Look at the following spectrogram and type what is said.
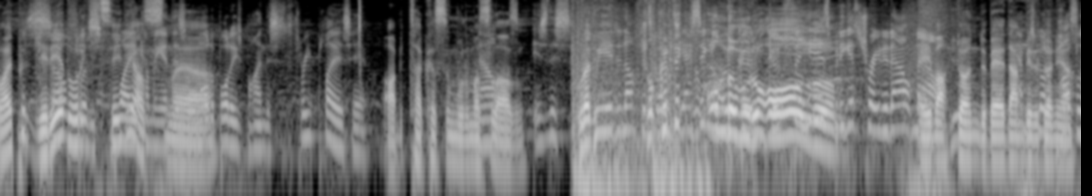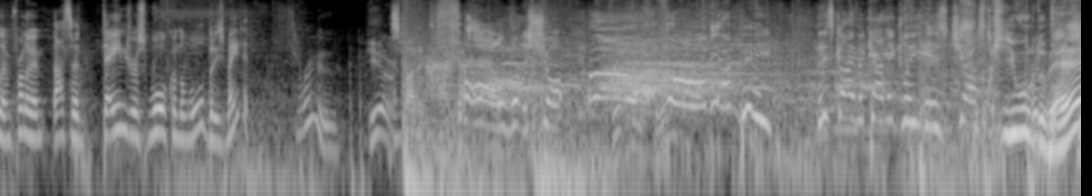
Viper geriye doğru gitseydi ya aslında ya. Abi takasın vurması lazım. Burada çok kritik. Onu da vur oğlum. Eyvah döndü B'den biri dönüyor. Oh, what a shot. Oh, the MP! This guy mechanically is just çok iyi vurdu be.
